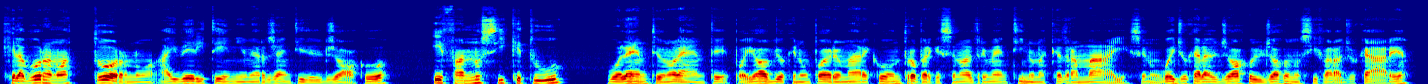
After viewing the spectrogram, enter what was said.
che lavorano attorno ai veri temi emergenti del gioco e fanno sì che tu volente o nolente, poi ovvio che non puoi remare contro perché sennò altrimenti non accadrà mai, se non vuoi giocare al gioco il gioco non si farà giocare.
